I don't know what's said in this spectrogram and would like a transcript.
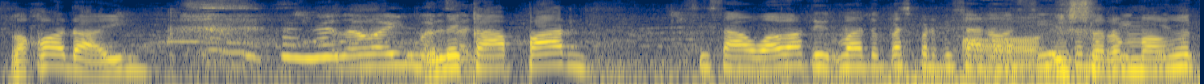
Lah kok ada aing? Ini kapan? sisa awal waktu, waktu pas perpisahan Oh, OSIS ih, serem bikin. banget.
